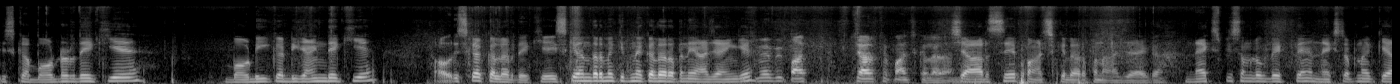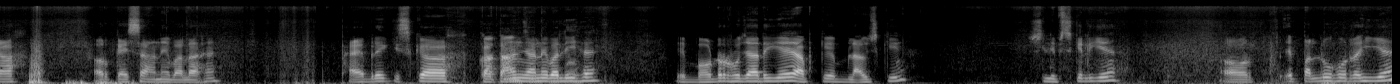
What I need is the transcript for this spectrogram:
इसका बॉर्डर देखिए बॉडी का डिज़ाइन देखिए और इसका कलर देखिए। इसके अंदर में कितने कलर अपने आ जाएँगे? इसमें भी पाँच चार से पाँच कलर आने। चार से पाँच कलर अपना आ जाएगा। नेक्स्ट पीस हम लोग देखते हैं। नेक्स्ट अपना क्या और कैसा आने वाला है। फैब्रिक इसका कतान जाने वाली है। ये बॉर्डर हो जा रही है आपके ब्लाउज की। स्लीव्स के लिए। और ये पल्लू हो रही है।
